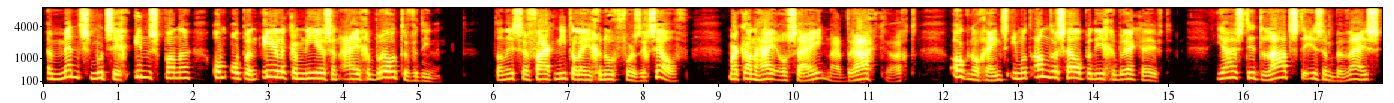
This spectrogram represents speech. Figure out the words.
Een mens moet zich inspannen om op een eerlijke manier zijn eigen brood te verdienen. Dan is er vaak niet alleen genoeg voor zichzelf, maar kan hij of zij, naar draagkracht, ook nog eens iemand anders helpen die gebrek heeft. Juist dit laatste is een bewijs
